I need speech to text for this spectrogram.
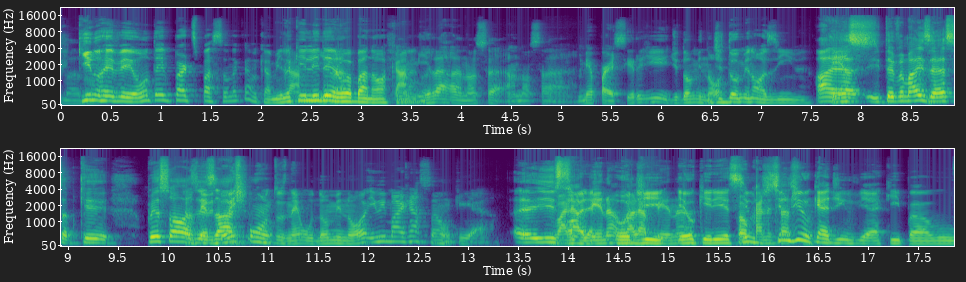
Banoff. Que no Réveillon teve participação da Camila. Camila, que liderou a Banoff. né? Camila, a nossa, a nossa minha parceira de, de dominó. De dominozinho. né? Ah, é, e teve mais essa, porque o pessoal Não, às teve vezes dois acha... pontos, né? O dominó e o imaginação, que é. É isso. Vale a Olha, pena- ô, vale a Di, pena eu queria. Se, se um dia o. Kedinho vier aqui para o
